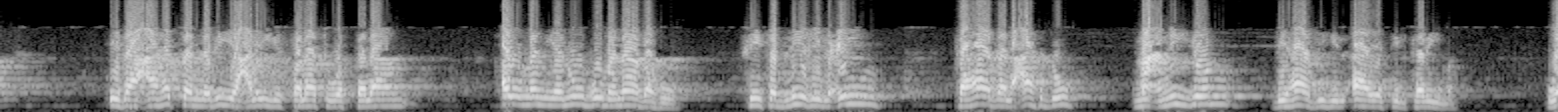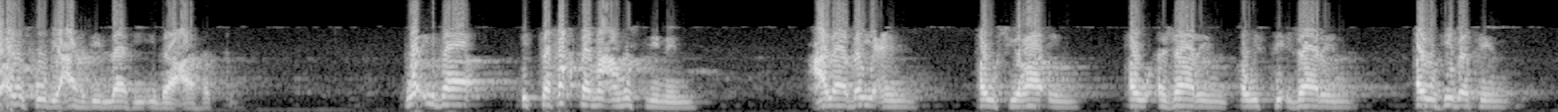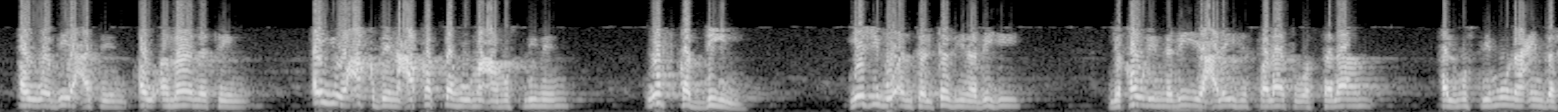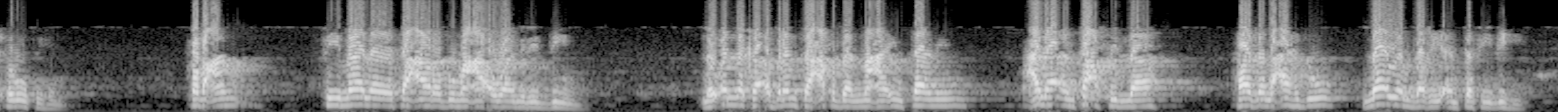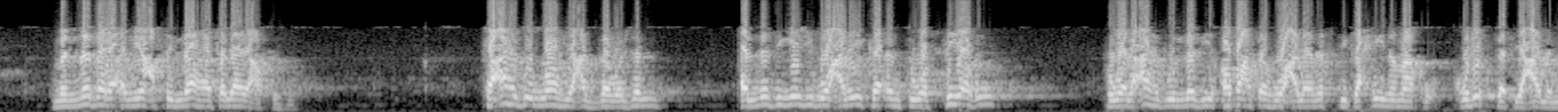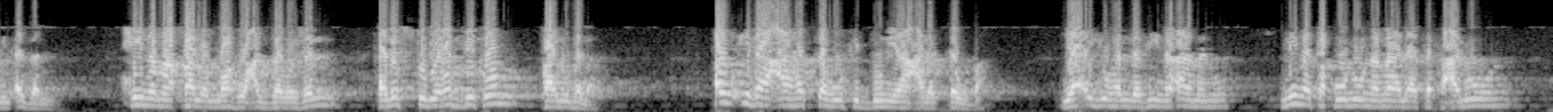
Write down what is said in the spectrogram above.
إذا عاهدت النبي عليه الصلاة والسلام أو من ينوب منابه في تبليغ العلم فهذا العهد معني بهذه الآية الكريمة. وأوفوا بعهد الله إذا عاهدتم. وإذا اتفقت مع مسلم على بيع أو شراء أو أجار أو استئجار أو هبة أو وديعة أو أمانة أي عقد عقدته مع مسلم وفق الدين يجب أن تلتزم به لقول النبي عليه الصلاة والسلام المسلمون عند شروطهم. طبعا فيما لا يتعارض مع أوامر الدين. لو أنك أبرمت عقدا مع إنسان على أن تعصي الله هذا العهد لا ينبغي أن تفي به. من نذر أن يعصي الله فلا يعصه فعهد الله عز وجل الذي يجب عليك أن توفيه هو العهد الذي قطعته على نفسك حينما خلقت في عالم الأزل. حينما قال الله عز وجل ألست بربكم؟ قالوا بلى. أو إذا عاهدته في الدنيا على التوبة. يا أيها الذين آمنوا لم تقولون ما لا تفعلون؟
